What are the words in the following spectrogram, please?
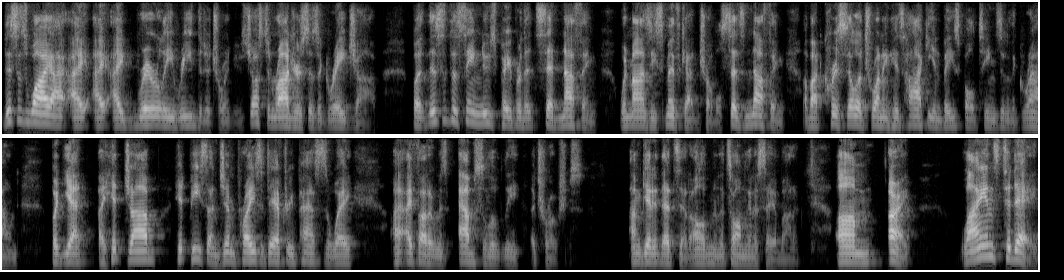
This is why I, I, I rarely read the Detroit News. Justin Rogers does a great job, but this is the same newspaper that said nothing when Mazi Smith got in trouble, says nothing about Chris Ilitch running his hockey and baseball teams into the ground but yet a hit job, hit piece on Jim Price the day after he passes away. I, I thought it was absolutely atrocious. I'm getting that's it. All that's all I'm going to say about it. Um, all right, Lions today.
